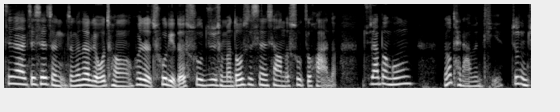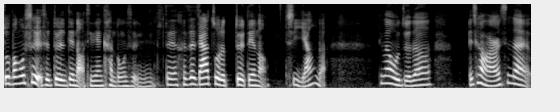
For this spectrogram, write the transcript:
现在这些整整个的流程或者处理的数据什么都是线上的数字化的，居家办公没有太大问题。就你坐办公室也是对着电脑天天看东西，你在和在家坐着对电脑是一样的。另外，我觉得 HR 现在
